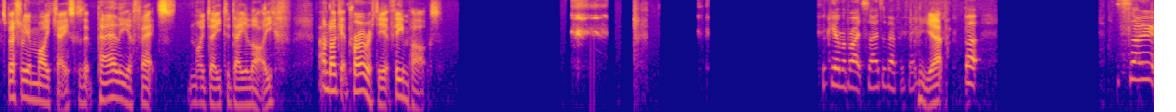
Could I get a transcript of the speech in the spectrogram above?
especially in my case, because it barely affects my day to day life, and I get priority at theme parks. Looking on the bright sides of everything. yep. But so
